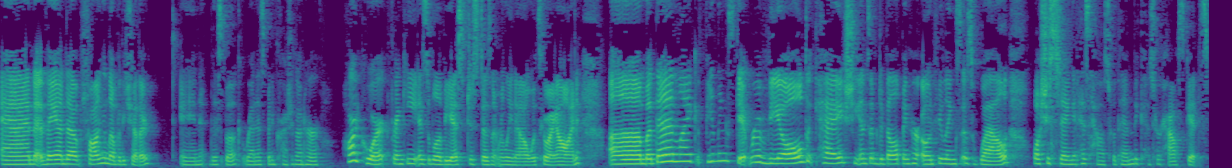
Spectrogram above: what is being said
and they end up falling in love with each other in this book. Ren has been crushing on her hardcore. Frankie is oblivious, just doesn't really know what's going on. Um, but then like feelings get revealed, okay? She ends up developing her own feelings as well while she's staying at his house with him because her house gets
